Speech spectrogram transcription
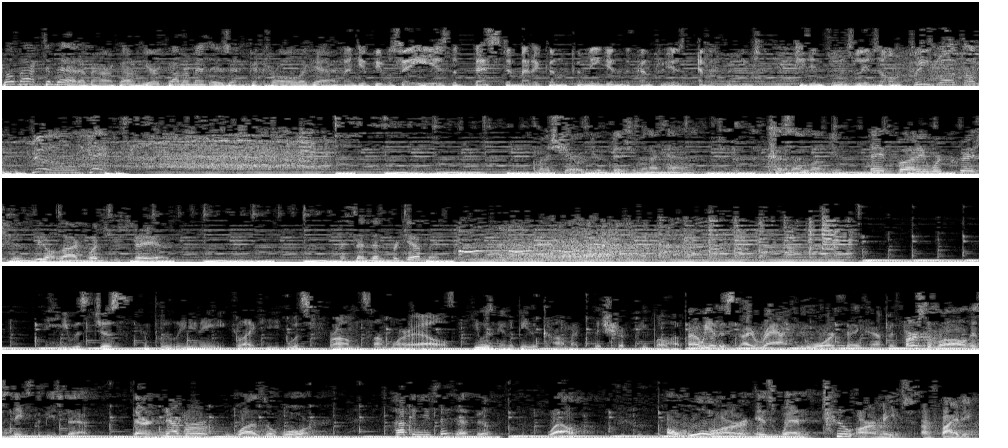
Go back to bed, America. Your government is in control again. Plenty of people say he is the best American comedian the country has ever produced. His influence lives on. Please welcome Bill Hicks. I'm going to share with you a vision that I had because I love you. Hey, buddy, we're Christians. We don't like what you said. I said, then forgive me. Just completely unique, like he was from somewhere else. He was going to be the comic that shook people up. Uh, we had this Iraq war thing happen. First of all, this needs to be said. There never was a war. How can you say that, Bill? Well, a war is when two armies are fighting.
